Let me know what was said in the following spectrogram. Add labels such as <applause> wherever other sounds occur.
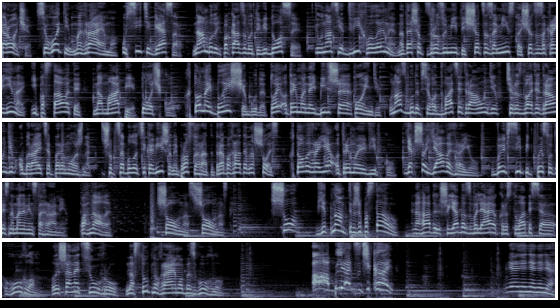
Коротше, сьогодні ми граємо у City Gesser. Нам будуть показувати відоси, і у нас є дві хвилини на те, щоб зрозуміти, що це за місто, що це за країна, і поставити на мапі точку. Хто найближче буде, той отримає найбільше поінтів. У нас буде всього 20 раундів. Через 20 раундів обирається переможник. Щоб це було цікавіше, не просто грати, треба грати на щось. Хто виграє, отримує віпку. Якщо я виграю, ви всі підписуйтесь на мене в інстаграмі. Погнали! Що у нас? Що у нас? Що? В'єтнам, ти вже поставив? Нагадую, що я дозволяю користуватися гуглом лише на цю гру. Наступну граємо без гуглу. А, блядь, зачекай! Ні-ні-ні-ні-ні.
